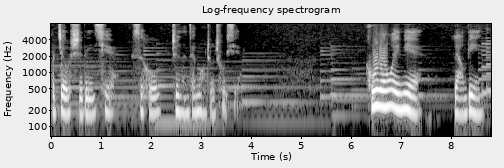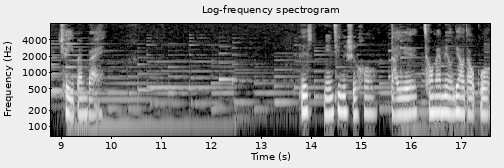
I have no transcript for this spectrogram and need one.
而旧时的一切似乎只能在梦中出现。胡人未灭，凉鬓却已斑白。人年轻的时候，大约从来没有料到过。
